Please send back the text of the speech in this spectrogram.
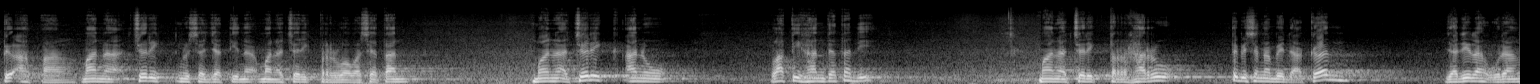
teu apal mana cerik nu sajatina mana cerik perwawa setan mana cerik anu latihan teh tadi mana cerik terharu teu bisa ngabedakeun jadilah orang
